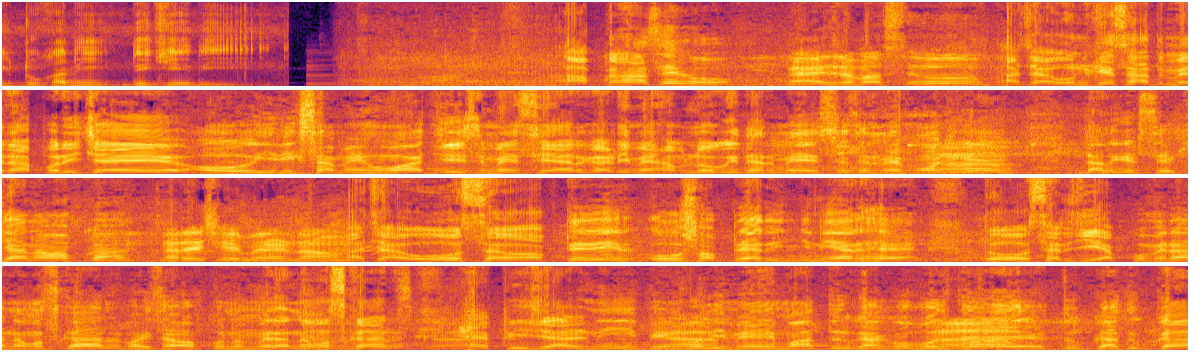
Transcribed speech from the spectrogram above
একটুখানি দেখিয়ে দিই। আপ কাহা সে হো मैं हैदराबाद से हूँ। अच्छा उनके साथ मेरा परिचय और ई रिक्शा में हुआ जिसमें शेयर गाड़ी में हम लोग इधर में स्टेशन में पहुँच हाँ। गए डालगेट से। क्या नाम आपका? नरेश है मेरा नाम। अच्छा वो सॉफ्टवेयर वो सॉफ्टवेयर इंजीनियर है। तो सर जी आपको मेरा नमस्कार। भाई साहब आपको मेरा नमस्कार। हैप्पी जर्नी। बंगाली में माँ दुर्गा को बोलते हाँ। हैं दुर्गा दुर्गा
